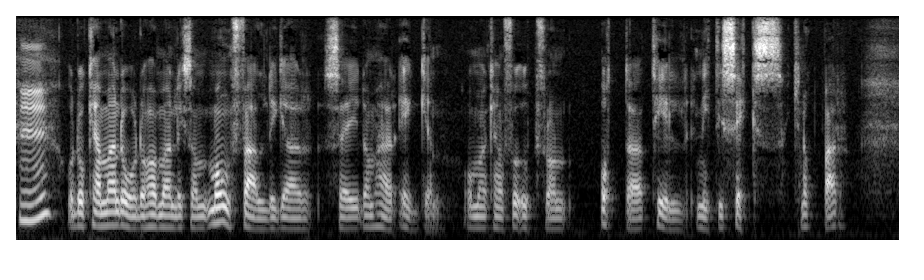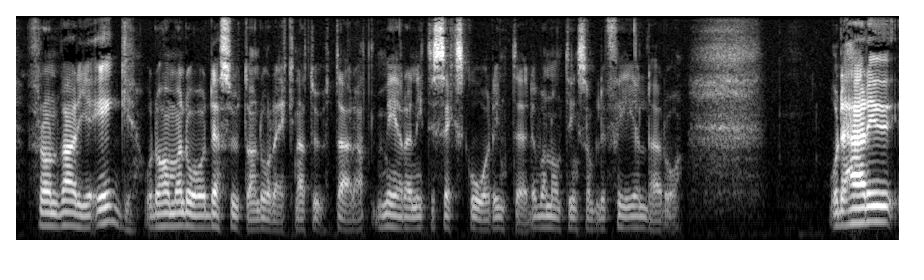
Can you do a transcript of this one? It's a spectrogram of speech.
Mm. Och då kan man då, då har man liksom mångfaldigar sig de här äggen. Och man kan få upp från 8 till 96 knoppar från varje ägg och då har man då dessutom då räknat ut där att mer än 96 går inte. Det var någonting som blev fel där då. Och det här är ju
